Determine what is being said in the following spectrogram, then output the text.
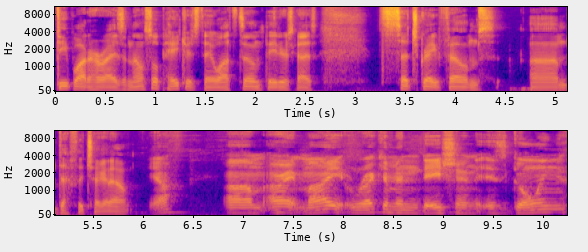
Deepwater Horizon, and also Patriots Day while it's still in theaters, guys. Such great films. Um, definitely check it out. Yeah. Um, all right, my recommendation is going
